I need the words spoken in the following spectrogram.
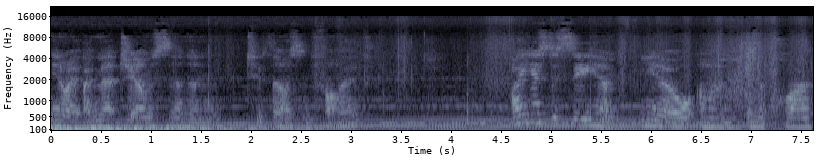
You know, I, I met Jamison in 2005. I used to see him, you know, um, in the park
